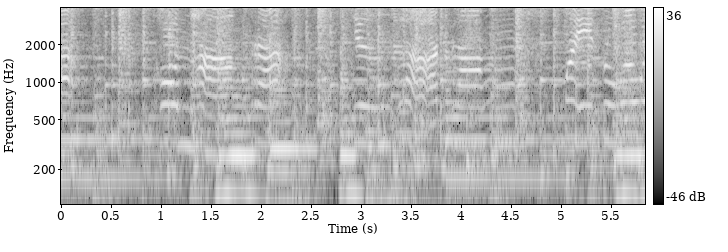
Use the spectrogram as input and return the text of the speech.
ะ คนห่างพระจึงพลาดพลังไม่กลัวเว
